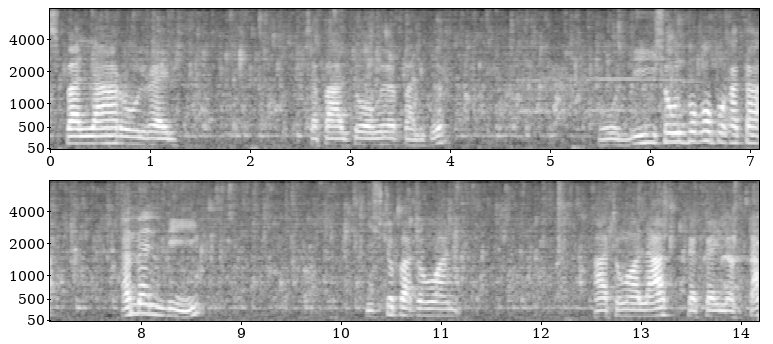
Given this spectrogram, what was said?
spallaro irail sa paltonger palikir o di son poko pakata amen li isto patawan atong alat kakay nakta.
